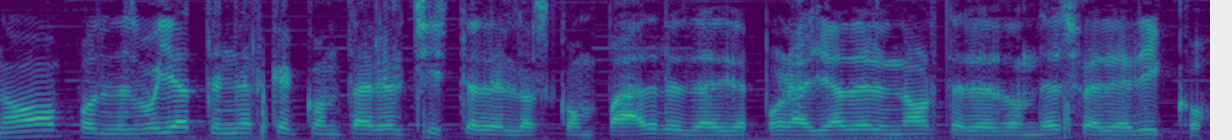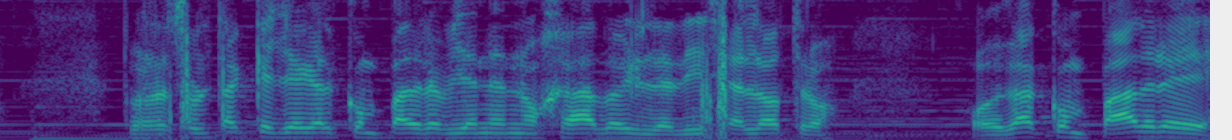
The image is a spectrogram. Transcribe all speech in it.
No, pues les voy a tener que contar el chiste de los compadres de, por allá del norte, de donde es Federico. Pues resulta que llega el compadre bien enojado y le dice al otro, oiga compadre,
